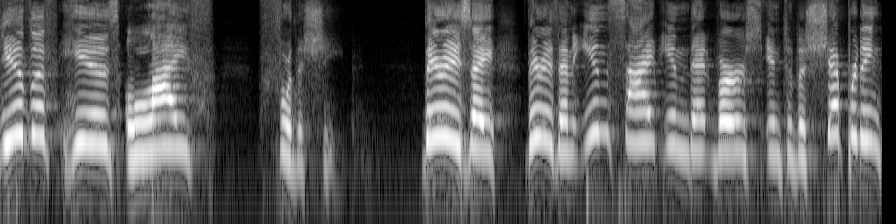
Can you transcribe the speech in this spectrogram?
giveth his life for the sheep. There is, a, there is an insight in that verse into the shepherding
